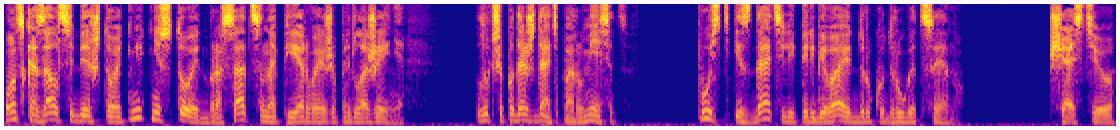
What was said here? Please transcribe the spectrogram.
Он сказал себе, что отнюдь не стоит бросаться на первое же предложение. Лучше подождать пару месяцев. Пусть издатели перебивают друг у друга цену. К счастью,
